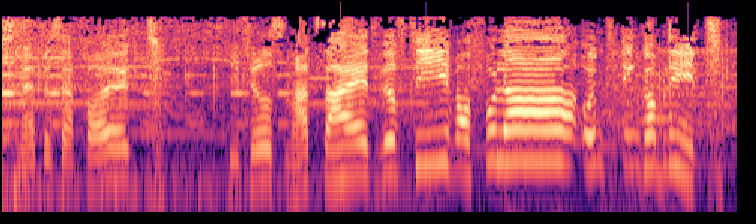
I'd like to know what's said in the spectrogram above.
Snap ist erfolgt. Die Fürsten hat Zeit, wirft tief auf Fuller und incomplete.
